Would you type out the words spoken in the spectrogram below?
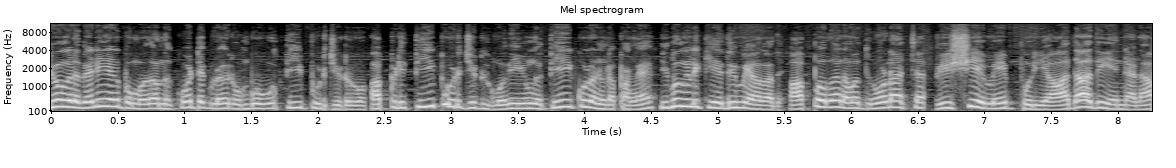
இவங்களை வெளியே அனுப்பும்போது அந்த கோட்டைக்குள்ள ரொம்பவும் தீ பிடிச்சிட்டு இருக்கும். அப்படி தீ பிடிச்சிட்டு இருக்கும்போது இவங்க தீக்குள்ள நடப்பாங்க. இவங்களுக்கு எதுவுமே ஆகாது. அப்போதான் நம்ம துரோணாச்சார் விஷயமே புரியும். அதாவது என்னன்னா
